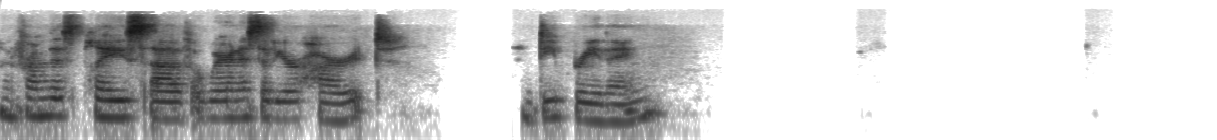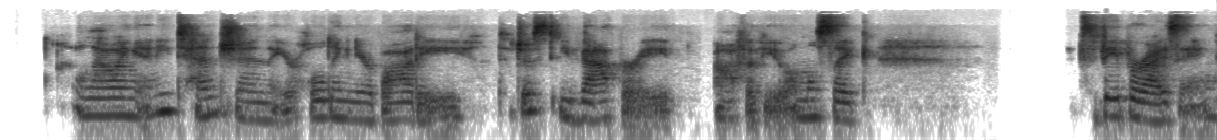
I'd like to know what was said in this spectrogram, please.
And from this place of awareness of your heart deep breathing, allowing any tension that you're holding in your body to just evaporate off of you, almost like it's vaporizing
